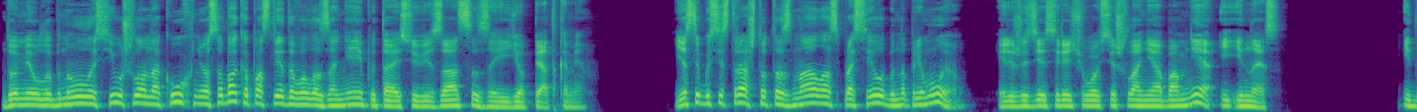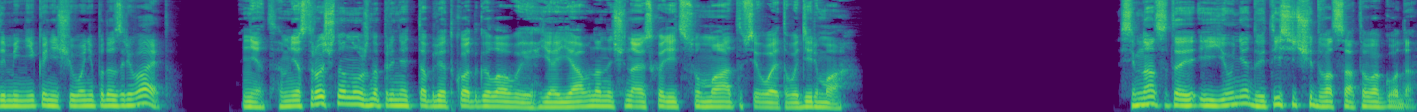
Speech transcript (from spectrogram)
Доми улыбнулась и ушла на кухню, а собака последовала за ней, пытаясь увязаться за ее пятками. Если бы сестра что-то знала, спросила бы напрямую. Или же здесь речь вовсе шла не обо мне и Инес. И Доминика ничего не подозревает? Нет, мне срочно нужно принять таблетку от головы. Я явно начинаю сходить с ума от всего этого дерьма. 17 июня 2020 года.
